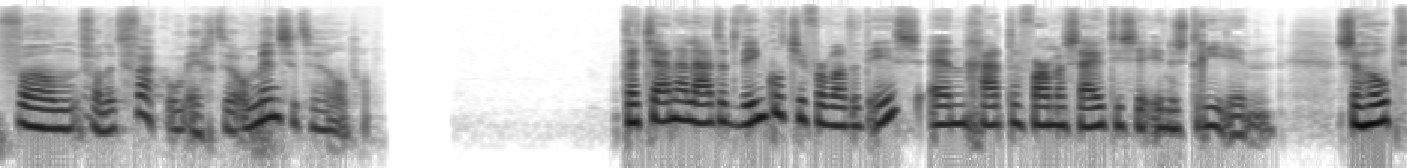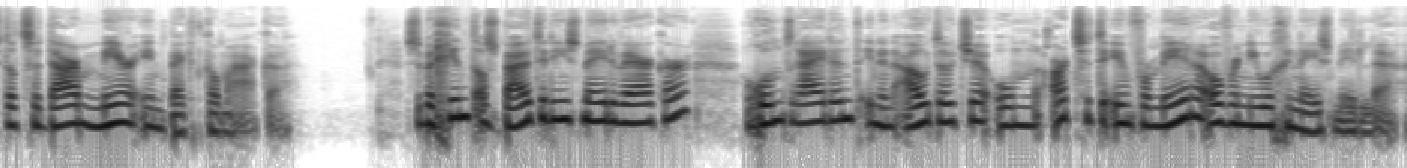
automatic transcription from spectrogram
van, van het vak om echt om mensen te helpen. Tatjana laat het winkeltje voor wat het is en gaat de farmaceutische industrie in. Ze hoopt dat ze daar meer impact kan maken. Ze begint als buitendienstmedewerker, rondrijdend in een autootje om artsen te informeren over nieuwe geneesmiddelen.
